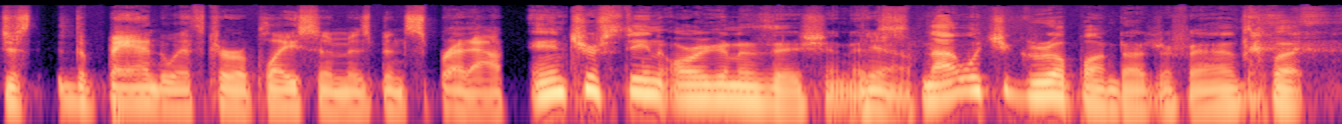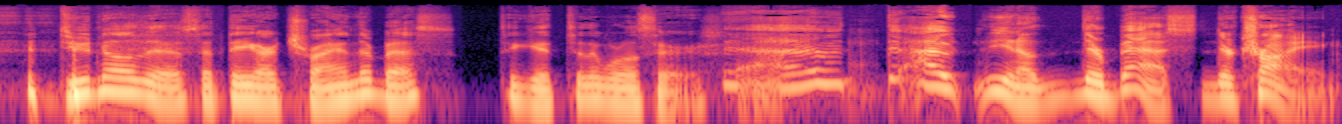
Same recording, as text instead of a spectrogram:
just the bandwidth to replace him has been spread out. Interesting organization. It's Yeah. not what you grew up on, Dodger fans, but do know this that they are trying their best to get to the World Series. Uh, I, you know, their best. They're trying.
